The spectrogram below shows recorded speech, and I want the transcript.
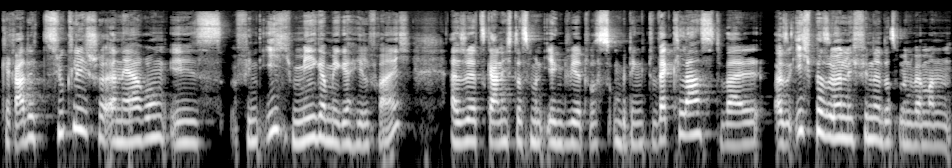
gerade zyklische Ernährung ist, finde ich, mega, mega hilfreich. Also jetzt gar nicht, dass man irgendwie etwas unbedingt weglässt, weil, also ich persönlich finde, dass man, wenn man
